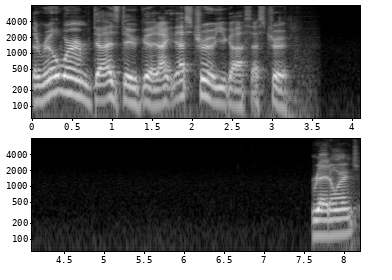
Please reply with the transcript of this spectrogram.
The real worm does do good. I, that's true, you guys. That's true. Red orange.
